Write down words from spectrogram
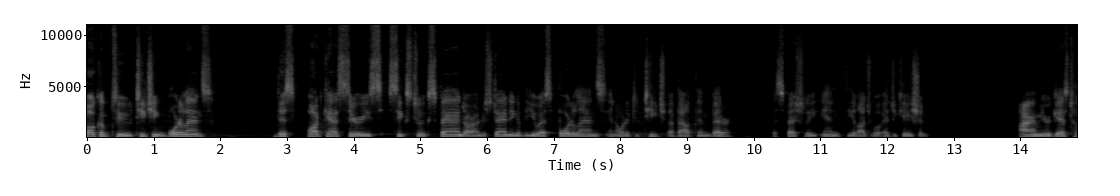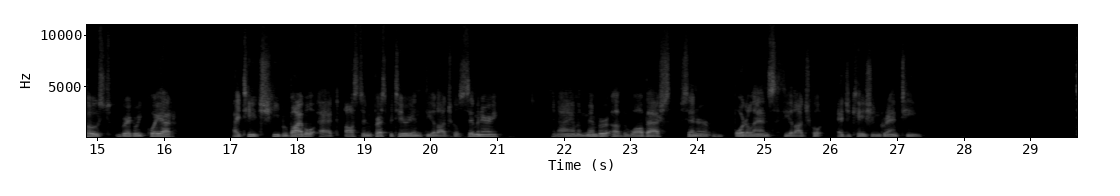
Welcome to Teaching Borderlands. This podcast series seeks to expand our understanding of the U.S. borderlands in order to teach about them better, especially in theological education. I am your guest host, Gregory Cuellar. I teach Hebrew Bible at Austin Presbyterian Theological Seminary, and I am a member of the Wabash Center Borderlands Theological Education Grant Team.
